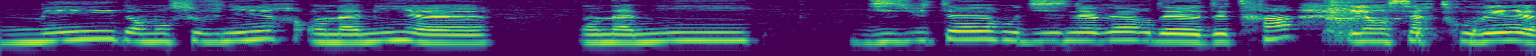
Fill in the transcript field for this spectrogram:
mais dans mon souvenir, on a mis, euh, on a mis 18 heures ou 19 heures de, de train et on s'est retrouvé. Euh,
